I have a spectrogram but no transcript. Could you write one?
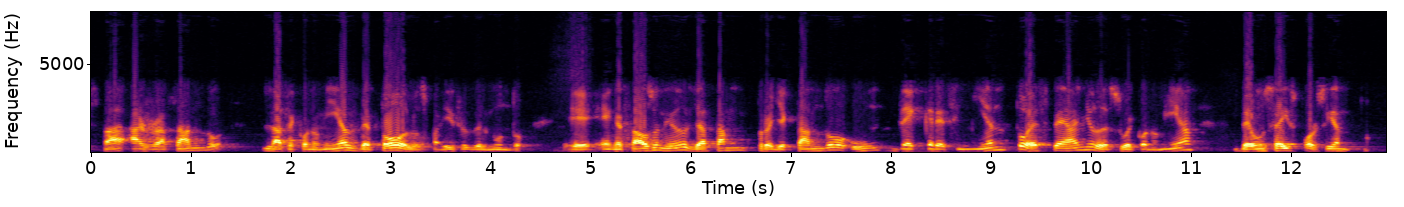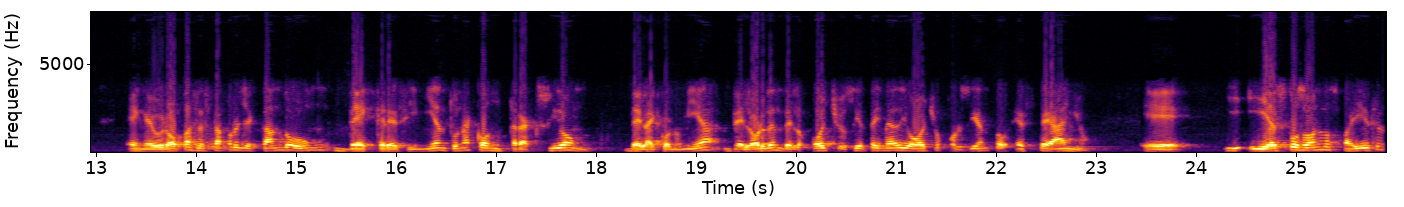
está arrasando las economías de todos los países del mundo. Eh, en Estados Unidos ya están proyectando un decrecimiento este año de su economía de un 6%. En Europa se está proyectando un decrecimiento, una contracción de la economía del orden del 8, 7,5, 8% este año. Eh, Y, estos son los países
